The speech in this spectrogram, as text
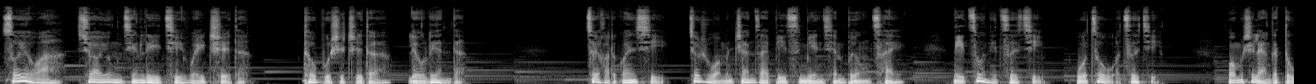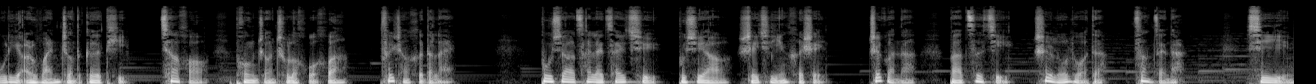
所有啊，需要用尽力气维持的，都不是值得留恋的。最好的关系就是我们站在彼此面前不用猜，你做你自己，我做我自己，我们是两个独立而完整的个体，恰好碰撞出了火花，非常合得来。不需要猜来猜去，不需要谁去迎合谁，只管呢把自己赤裸裸的放在那儿。吸引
